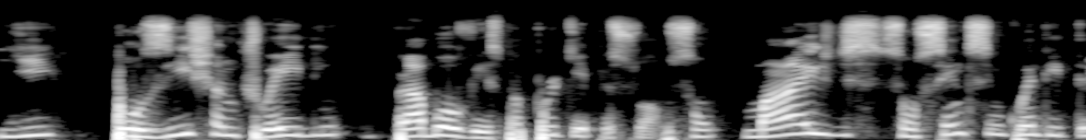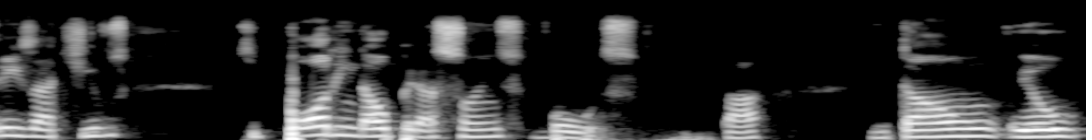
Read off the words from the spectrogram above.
e position trading para Bovespa. Por quê, pessoal? São mais de são 153 ativos que podem dar operações boas? Então, eu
